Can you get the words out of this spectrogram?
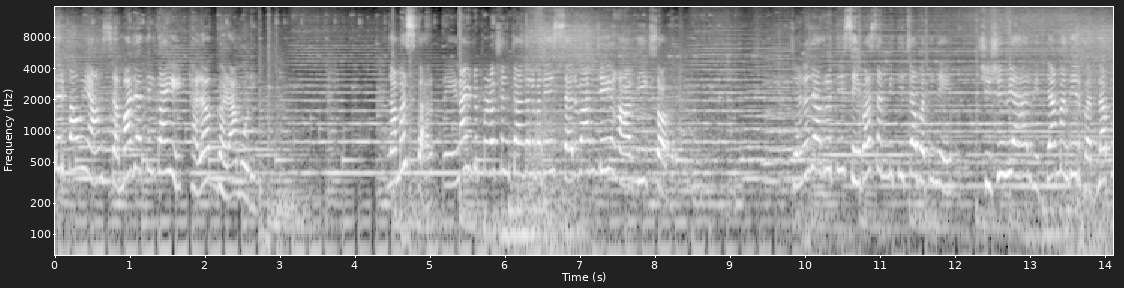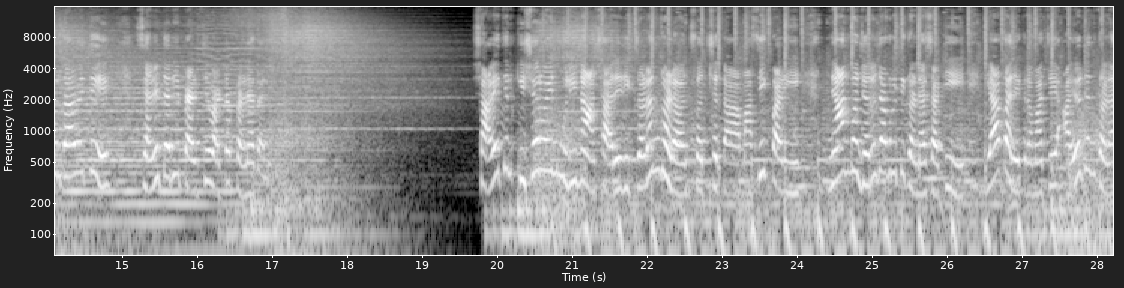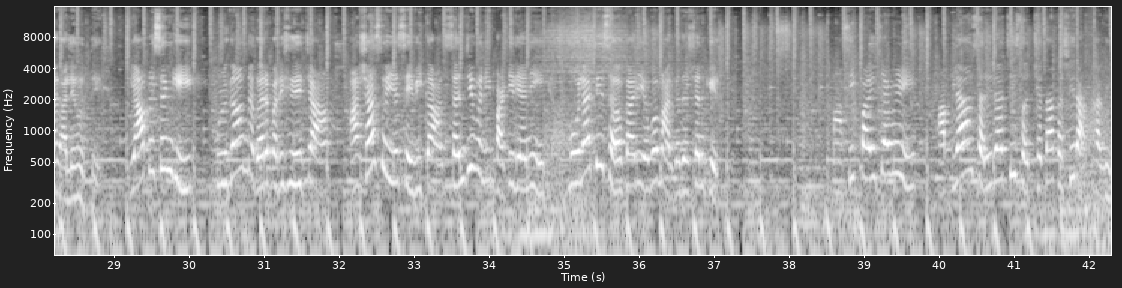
तर पाहूया समाजातील काही ठळक घडामोडी. नमस्कार. प्रेरणा युट्यूब प्रोडक्शन चॅनलमध्ये सर्वांचे हार्दिक स्वागत. जनजागृती सेवा समितीच्या वतीने शिशुविहार विद्या मंदिर बदलापूर गाव येथे सॅनिटरी पॅडचे वाटप करण्यात आले. शाळेतील किशोरवयीन मुलींना शारीरिक जडणघडण स्वच्छता मासिक पाळी ज्ञान व जनजागृती करण्यासाठी या कार्यक्रमाचे आयोजन करण्यात आले होते. या प्रसंगी कुळगाव नगर परिषदेच्या आशा स्वयंसेविका संजीवनी पाटील यांनी मोलाचे सहकार्य व मार्गदर्शन केले. मासिक पाळीच्या वेळी आपल्या शरीराची स्वच्छता कशी राखावी?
